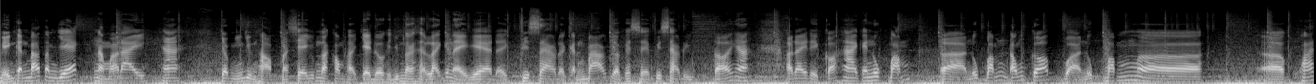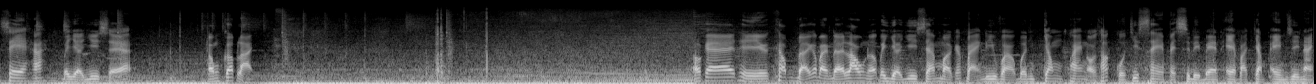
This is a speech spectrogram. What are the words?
biển cảnh báo tam giác nằm ở đây ha. Trong những trường hợp mà xe chúng ta không thể chạy được thì chúng ta có thể lấy cái này ra để phía sau để cảnh báo cho cái xe phía sau đi tới ha. Ở đây thì có hai cái nút bấm là nút bấm đóng cốp và nút bấm uh, uh, khóa xe ha. Bây giờ Duy sẽ đóng cốp lại. Ok thì không để các bạn đợi lâu nữa bây giờ Di sẽ mời các bạn đi vào bên trong khoang nội thất của chiếc xe Mercedes-Benz E300 AMG này.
